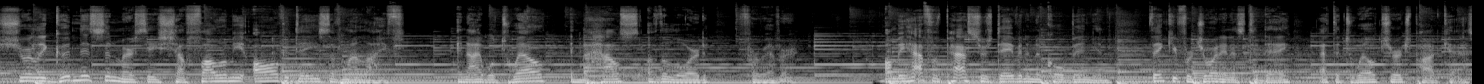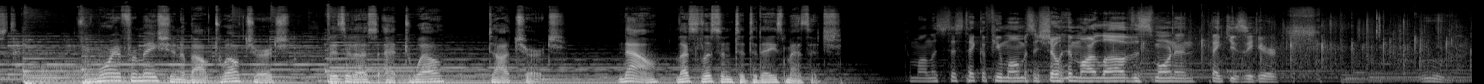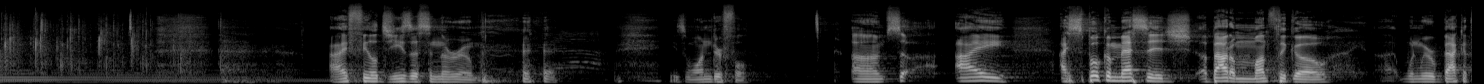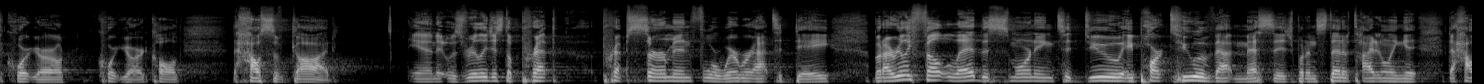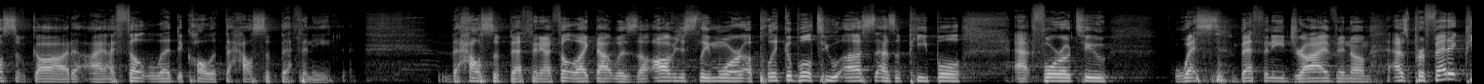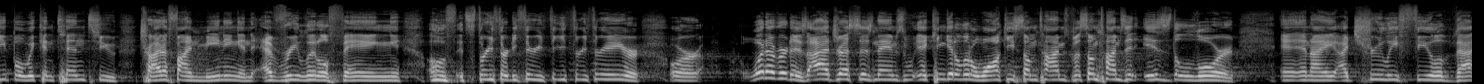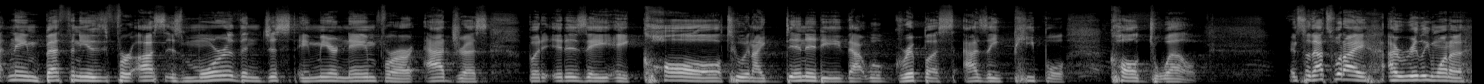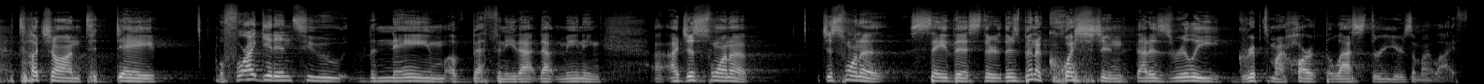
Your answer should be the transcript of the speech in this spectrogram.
Surely goodness and mercy shall follow me all the days of my life, and I will dwell in the house of the Lord forever. On behalf of Pastors David and Nicole Binion, thank you for joining us today at the Dwell Church podcast. For more information about Dwell Church, visit us at dwell.church. Now, let's listen to today's message. Come on, let's just take a few moments and show him our love this morning. Thank you, Zahir. Ooh. I feel Jesus in the room. He's wonderful. Um, so I, I spoke a message about a month ago uh, when we were back at the courtyard, courtyard called the House of God. And it was really just a prep prep sermon for where we're at today. But I really felt led this morning to do a part two of that message. But instead of titling it The House of God, I, I felt led to call it The House of Bethany. the House of Bethany. I felt like that was uh, obviously more applicable to us as a people at 402 West Bethany Drive. And um, as prophetic people, we can tend to try to find meaning in every little thing. Oh, it's 333, 333, or, or whatever it is. I address his names. It can get a little wonky sometimes, but sometimes it is the Lord. And I, I truly feel that name Bethany is, for us is more than just a mere name for our address, but it is a, a call to an identity that will grip us as a people called dwell. And so that's what I, I really want to touch on today. Before I get into the name of Bethany, that, that meaning, I just want to just want to say this. There, there's been a question that has really gripped my heart the last three years of my life.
